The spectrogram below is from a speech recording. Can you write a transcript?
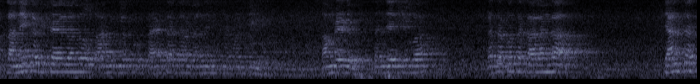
అట్లా అనేక విషయాలలో కార్మికులకు సహాయ సహకారాలు అందించినటువంటి కామ్రేడ్ సంజయ్ శివ గత కొంతకాలంగా క్యాన్సర్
